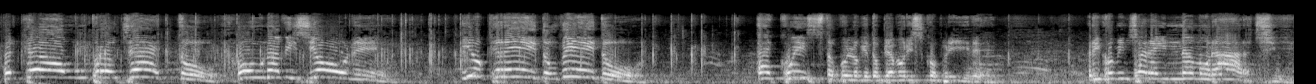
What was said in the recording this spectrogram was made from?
perché ho un progetto, ho una visione, io credo, vedo, è questo quello che dobbiamo riscoprire ricominciare a innamorarci,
